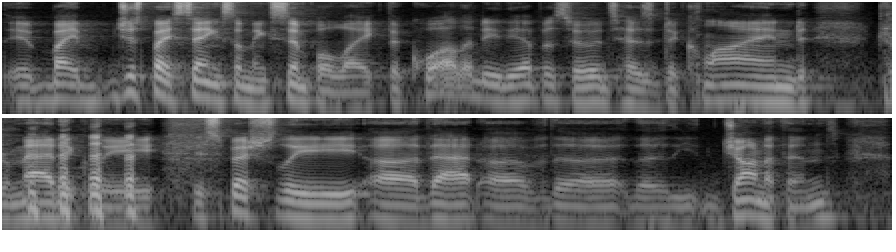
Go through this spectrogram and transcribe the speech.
it, by just by saying something simple like the quality of the episodes has declined dramatically, especially uh, that of the the Jonathans.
